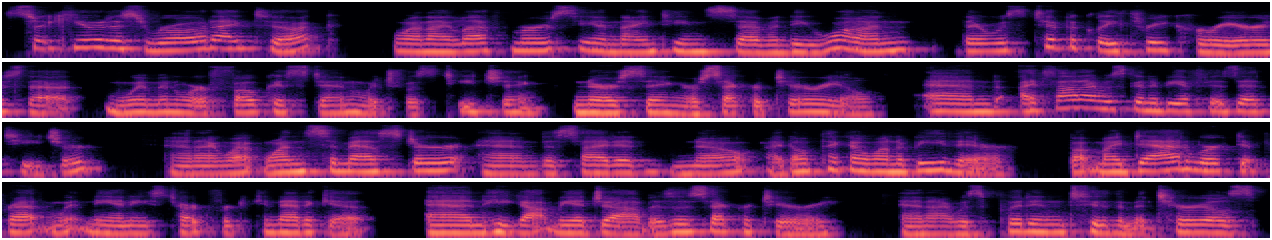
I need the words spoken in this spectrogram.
circuitous road i took when I left Mercy in 1971, there was typically three careers that women were focused in, which was teaching, nursing, or secretarial. And I thought I was going to be a phys ed teacher. And I went one semester and decided, no, I don't think I want to be there. But my dad worked at Pratt and Whitney in East Hartford, Connecticut, and he got me a job as a secretary. And I was put into the materials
